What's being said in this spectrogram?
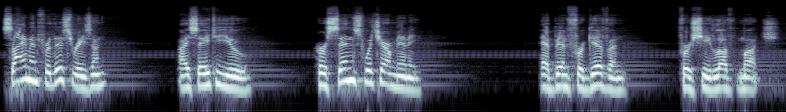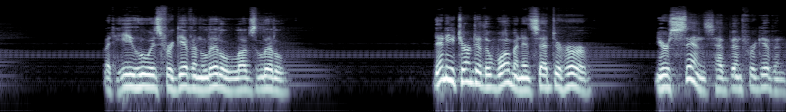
Simon, for this reason, I say to you, her sins, which are many, have been forgiven, for she loved much. But he who is forgiven little loves little. Then he turned to the woman and said to her, Your sins have been forgiven.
